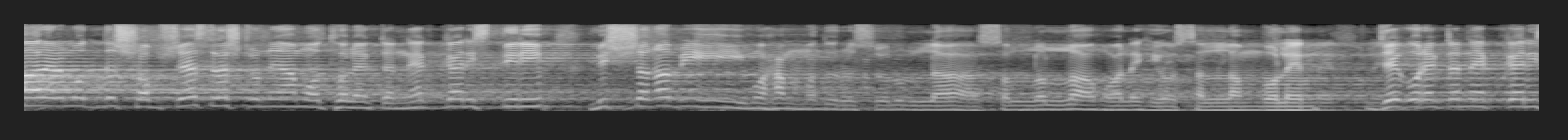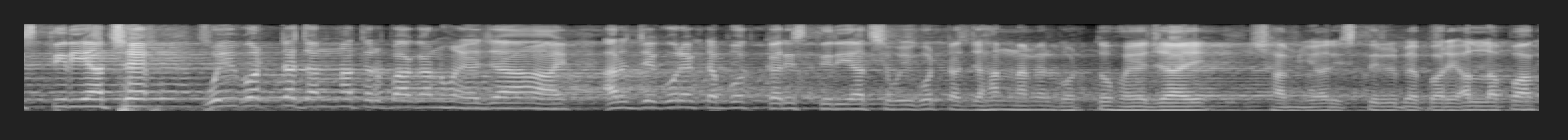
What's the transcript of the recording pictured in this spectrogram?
আর এর মধ্যে সবচেয়ে শ্রেষ্ঠ নিয়ামত হলো একটা নেককার স্ত্রী, বিশ্বনবী মুহাম্মদুর রাসূলুল্লাহ সাল্লাল্লাহু আলাইহি ওয়াসাল্লাম বলেন, যে ঘরে একটা নেককার স্ত্রী আছে, ওই ঘরটা জান্নাতের বাগান হয়ে যায়, আর যে ঘরে একটা বদকার স্ত্রী আছে, ওই ঘরটা জাহান্নামের গর্ত হয়ে যায়। স্বামী আর স্ত্রীর ব্যাপারে আল্লাহ পাক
